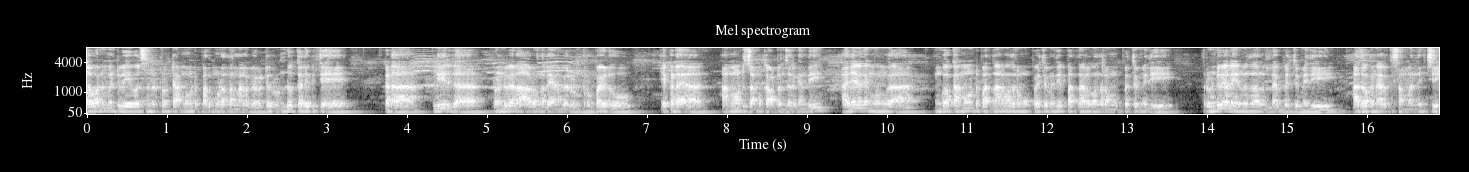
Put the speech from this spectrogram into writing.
గవర్నమెంట్ వేయవలసినటువంటి అమౌంట్ పదమూడు వందల నలభై ఒకటి రెండు కలిపితే ఇక్కడ క్లియర్గా రెండు వేల ఆరు వందల ఎనభై రెండు రూపాయలు ఇక్కడ అమౌంట్ జమ కావడం జరిగింది. అదేవిధంగా ఇంకొక ఇంకొక అమౌంట్ పద్నాలుగు వందల ముప్పై తొమ్మిది పద్నాలుగు వందల ముప్పై తొమ్మిది రెండు వేల ఎనిమిది వందల డెబ్బై తొమ్మిది అదొక నెలకు సంబంధించి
